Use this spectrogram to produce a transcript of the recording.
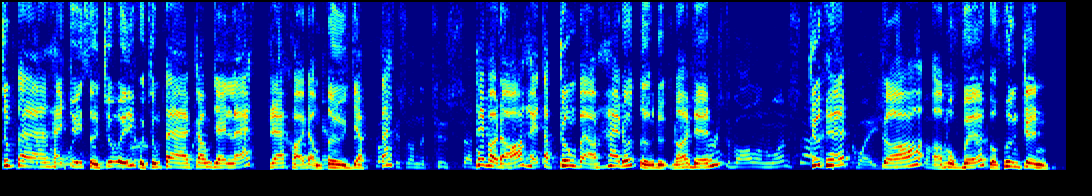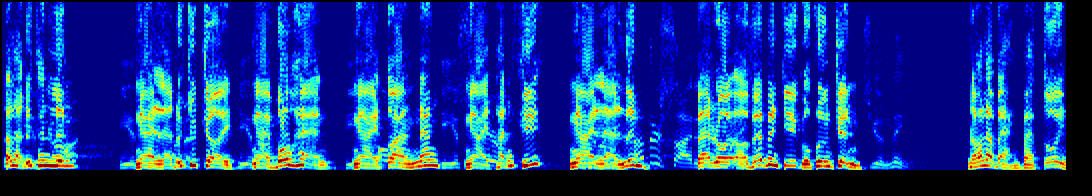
chúng ta hãy chuyển sự chú ý của chúng ta trong giây lát ra khỏi động từ dập tắt. Thay vào đó, hãy tập trung vào hai đối tượng được nói đến. Trước hết, có ở một vế của phương trình, đó là Đức Thánh Linh Ngài là Đức Chúa Trời, Ngài vô hạn, Ngài toàn năng, Ngài thánh khiết, Ngài là linh. Và rồi ở vế bên kia của phương trình, đó là bạn và tôi.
